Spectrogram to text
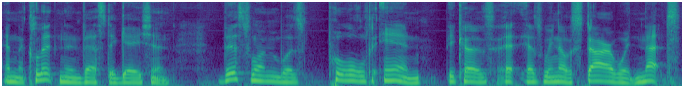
and the Clinton investigation, this one was pulled in because, as we know, Starr went nuts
